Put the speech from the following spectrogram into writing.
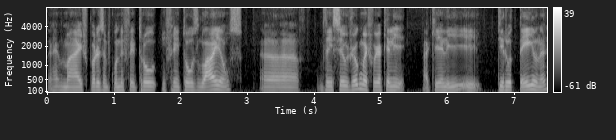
Né? Mas, por exemplo, quando enfrentou, enfrentou os Lions, uh, venceu o jogo, mas foi aquele, aquele tiroteio, né?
